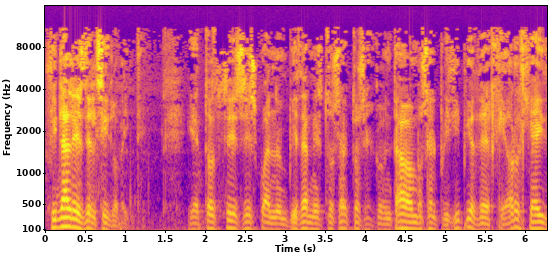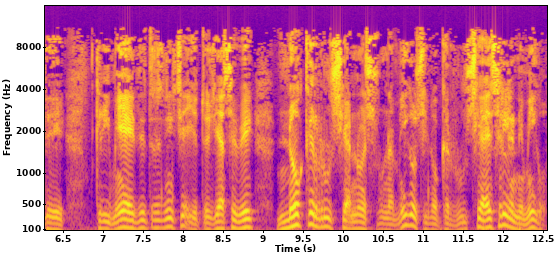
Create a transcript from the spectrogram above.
finales del siglo XX. Y entonces es cuando empiezan estos actos que comentábamos al principio de Georgia y de Crimea y de Transnistria, y entonces ya se ve no que Rusia no es un amigo, sino que Rusia es el enemigo.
